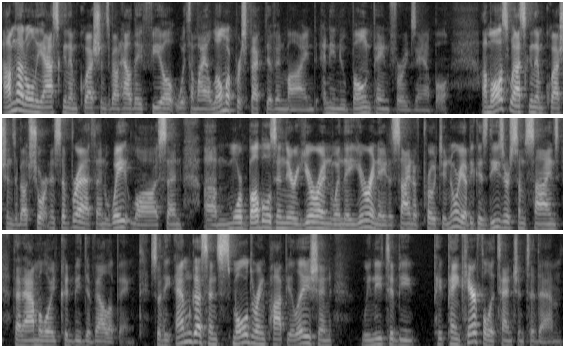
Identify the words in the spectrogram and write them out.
I'm not only asking them questions about how they feel with a myeloma perspective in mind, any new bone pain, for example. I'm also asking them questions about shortness of breath and weight loss and um, more bubbles in their urine when they urinate, a sign of proteinuria, because these are some signs that amyloid could be developing. So the MGUS and smoldering population, we need to be paying careful attention to them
